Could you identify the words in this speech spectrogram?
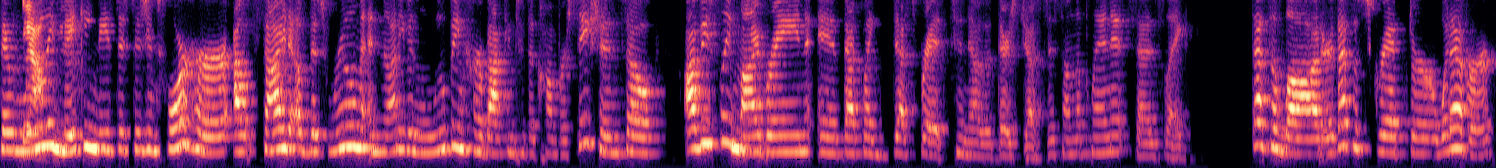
they're literally yeah. making these decisions for her outside of this room and not even looping her back into the conversation. So obviously my brain if that's like desperate to know that there's justice on the planet says like that's a lot or that's a script or whatever.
